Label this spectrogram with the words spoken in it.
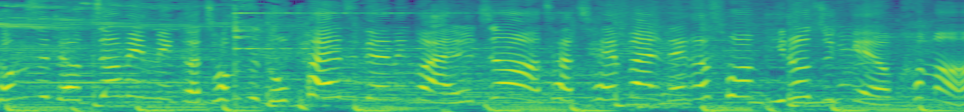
점수 몇 점입니까 점수 높아야지 되는 거 알죠 자 제발 내가 소원 빌어줄게요 컴온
